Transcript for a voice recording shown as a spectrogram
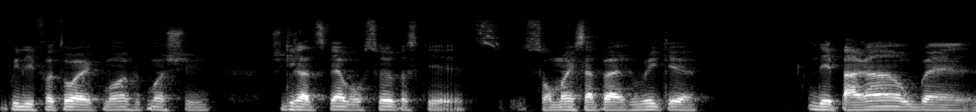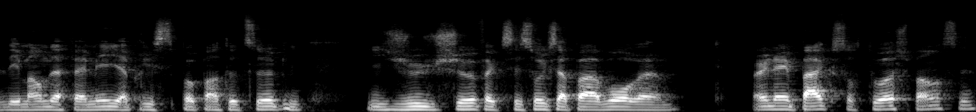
ils ont pris des photos avec moi, fait que moi, je suis, je suis gratifié pour ça parce que sûrement que ça peut arriver que des parents ou ben des membres de la famille apprécient pas pantoute ça, puis ils jugent ça, fait que c'est sûr que ça peut avoir euh, un impact sur toi, je pense. hein.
